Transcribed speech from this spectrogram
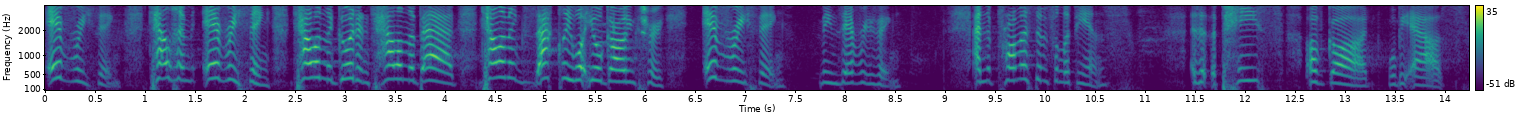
Everything. Tell him everything. Tell him the good and tell him the bad. Tell him exactly what you're going through. Everything means everything. And the promise in Philippians is that the peace of God will be ours.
